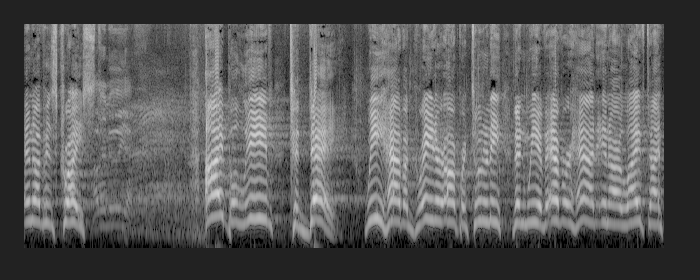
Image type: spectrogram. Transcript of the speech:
and of his Christ. Hallelujah. I believe today we have a greater opportunity than we have ever had in our lifetime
